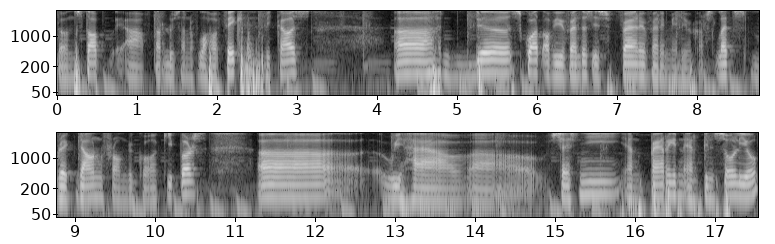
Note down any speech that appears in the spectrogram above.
don't stop after Dusan Vlahovic because uh, the squad of Juventus is very very mediocre. Let's break down from the goalkeepers. Uh, we have uh, Szczesny and Perin and Pinsoglio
